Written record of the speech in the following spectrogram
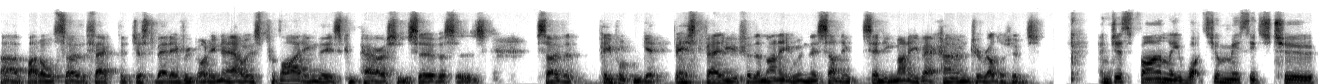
uh, but also the fact that just about everybody now is providing these comparison services so that people can get best value for the money when they're sending, sending money back home to relatives. And just finally, what's your message to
